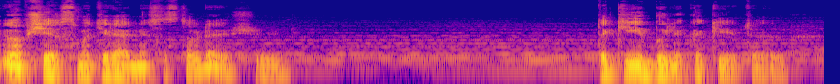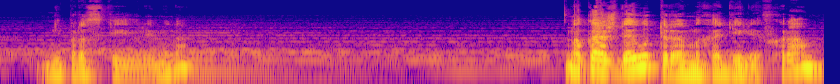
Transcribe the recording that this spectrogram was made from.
и вообще с материальной составляющей. Такие были какие-то непростые времена. Но каждое утро мы ходили в храм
